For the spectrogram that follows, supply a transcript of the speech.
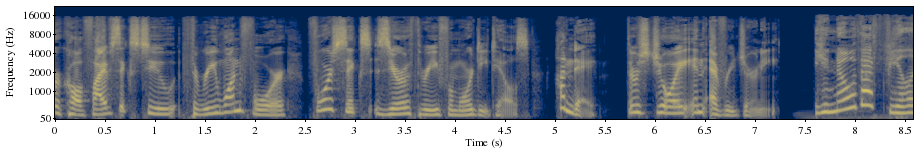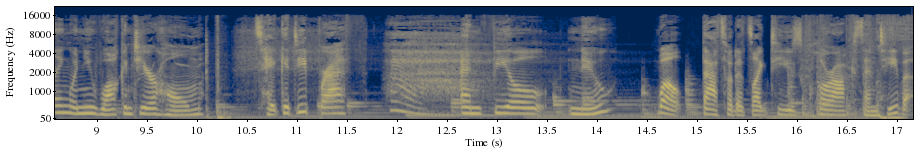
or call 562-314-4603 for more details. Hyundai, there's joy in every journey. You know that feeling when you walk into your home, take a deep breath, and feel new? Well, that's what it's like to use Clorox Sentiva.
